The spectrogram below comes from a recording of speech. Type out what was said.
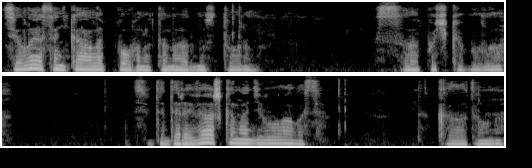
Цілесенька, але погнута на одну сторону. Сапочка була. Сюди дерев'яшка надівалася. Така вона.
